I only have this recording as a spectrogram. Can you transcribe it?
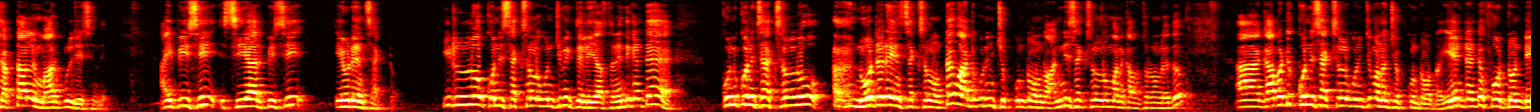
చట్టాలని మార్పులు చేసింది. IPC CRPC evidence act. వీటిల్లో కొన్ని సెక్షన్ల గురించి మీకు తెలియజేస్తాను. ఎందుకంటే కొన్ని కొన్ని సెక్షన్లు నోటెడ్ అయిన సెక్షన్లు ఉంటాయి. వాటి గురించి చెప్పుకుంటూ ఉంటాం అన్ని సెక్షన్లు మనకు అవసరం లేదు. కాబట్టి కొన్ని సెక్షన్ల గురించి మనం చెప్పుకుంటూ ఉంటాం. ఏంటంటే ఫోర్ ట్వంటీ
